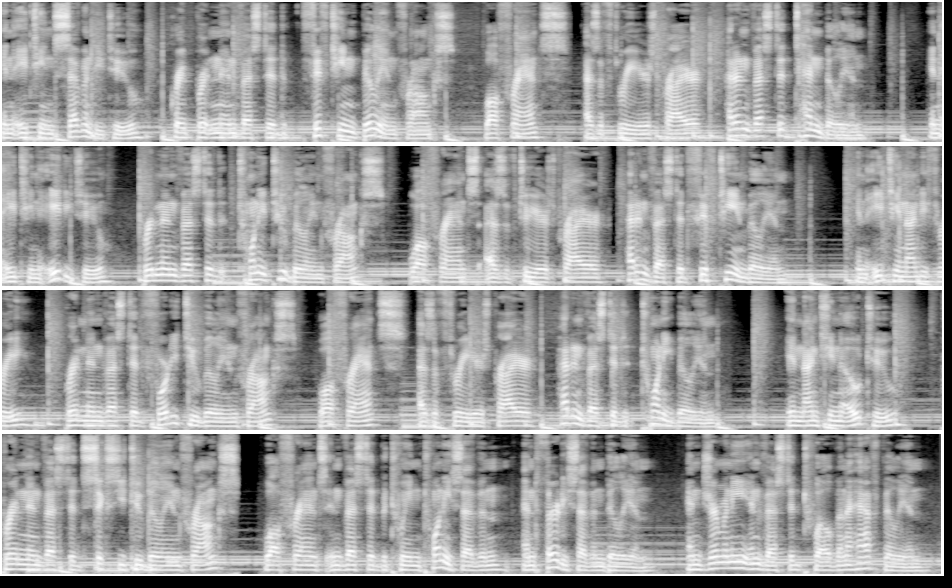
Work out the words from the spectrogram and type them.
In 1872, Great Britain invested 15 billion francs, while France, as of three years prior, had invested 10 billion. In 1882, Britain invested 22 billion francs, while France, as of two years prior, had invested 15 billion. In 1893, Britain invested 42 billion francs, while France, as of three years prior, had invested 20 billion. In 1902, Britain invested 62 billion francs, while France invested between 27 and 37 billion, and Germany invested 12.5 billion.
